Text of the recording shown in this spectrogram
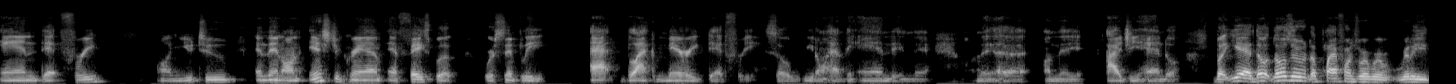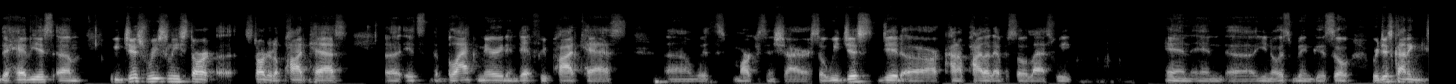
and Debt Free on YouTube. And then on Instagram and Facebook, we're simply at Black Married Debt Free. So we don't have the and in there on the uh, on the IG handle. But yeah, th- those are the platforms where we're really the heaviest. Um, we just recently start uh, started a podcast. Uh, it's the Black Married and Debt Free podcast uh, with Marcus and Shira. So we just did our kind of pilot episode last week, and and uh, you know it's been good. So we're just kind of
